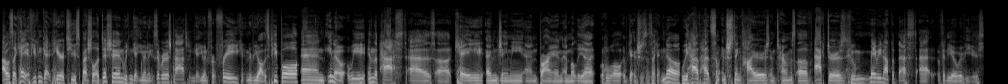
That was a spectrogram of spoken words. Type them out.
I was like, hey, if you can get here to special edition, we can get you an exhibitor's pass. We can get you in for free. You can interview all these people. And, you know, we in the past, as uh, Kay and Jamie and Brian and Malia, who will get interested in a second, know, we have had some interesting hires in terms of actors who maybe not the best at video reviews.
